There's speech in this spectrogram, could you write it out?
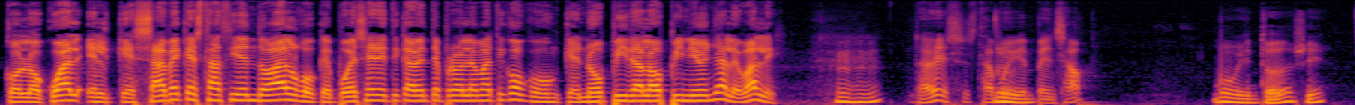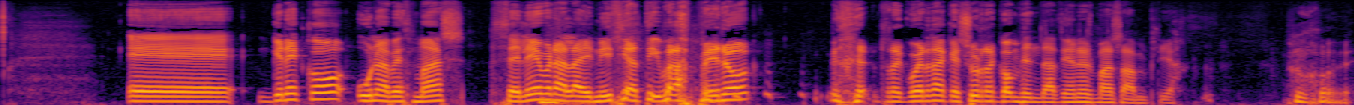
Con lo cual, el que sabe que está haciendo algo que puede ser éticamente problemático, con que no pida la opinión ya le vale. ¿Sabes? Está muy Mm. bien pensado. Muy bien todo, sí. Eh, Greco, una vez más, celebra la iniciativa, pero recuerda que su recomendación es más amplia. Joder.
